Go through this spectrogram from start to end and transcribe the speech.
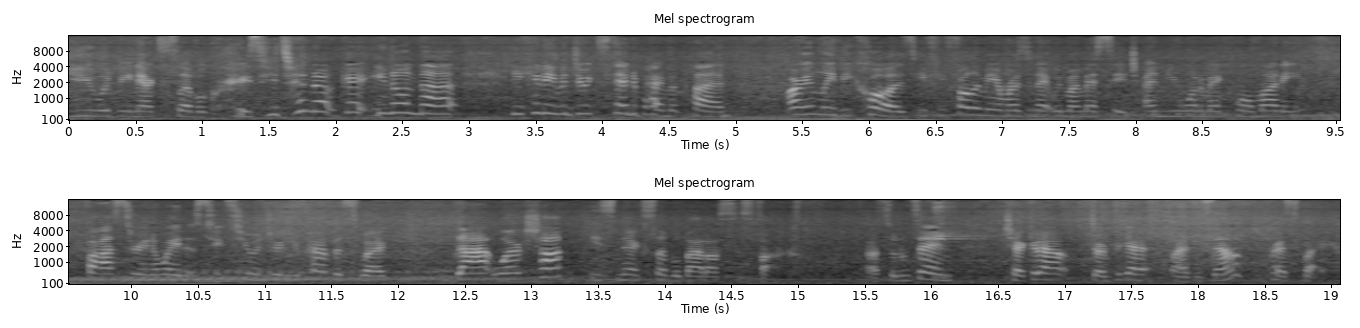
You would be next level crazy to not get in on that. You can even do extended payment plan only because if you follow me and resonate with my message and you want to make more money faster in a way that suits you and doing your purpose work, that workshop is next level badass as fuck. That's what I'm saying. Check it out. Don't forget, like us now, press play.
